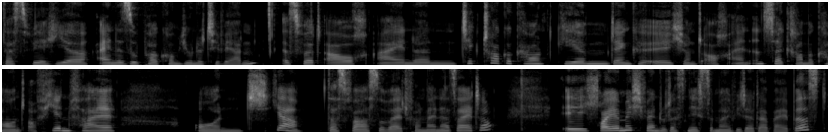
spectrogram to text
dass wir hier eine super Community werden. Es wird auch einen TikTok-Account geben, denke ich, und auch einen Instagram-Account auf jeden Fall. Und ja, das war es soweit von meiner Seite. Ich freue mich, wenn du das nächste Mal wieder dabei bist,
